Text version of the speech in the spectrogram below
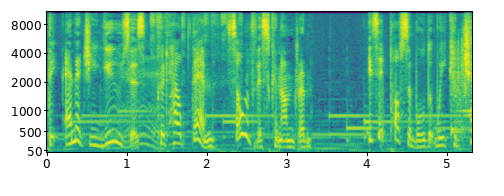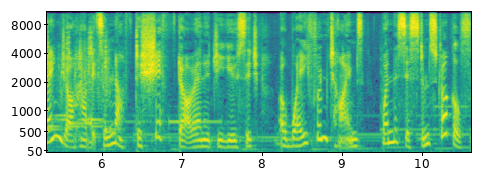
the energy users, hmm. could help them solve this conundrum. Is it possible that we could change our habits enough to shift our energy usage away from times when the system struggles?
